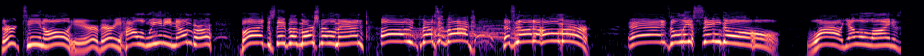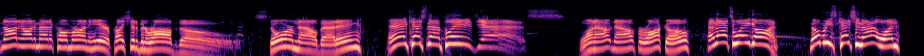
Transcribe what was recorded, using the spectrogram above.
13 all here, very Halloweeny number. But the Stay Puft Marshmallow Man, oh, bounces back. That's not a homer. And it's only a single. Wow, yellow line is not an automatic home run here. Probably should have been robbed though. Storm now batting. And catch that please, yes. One out now for Rocco. And that's way gone. Nobody's catching that one.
